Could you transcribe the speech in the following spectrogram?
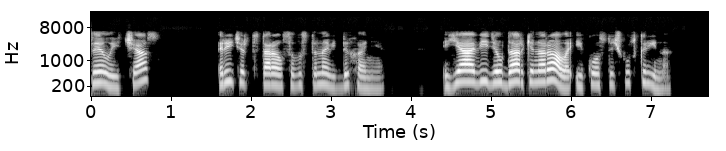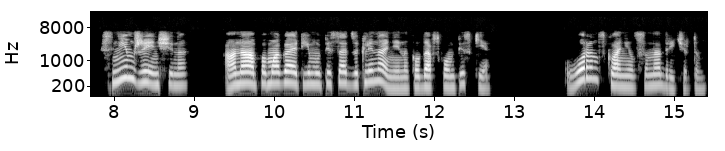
Целый час? Ричард старался восстановить дыхание. Я видел Даркина Рала и косточку Скрина. С ним женщина. Она помогает ему писать заклинания на колдовском песке. Уоррен склонился над Ричардом.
